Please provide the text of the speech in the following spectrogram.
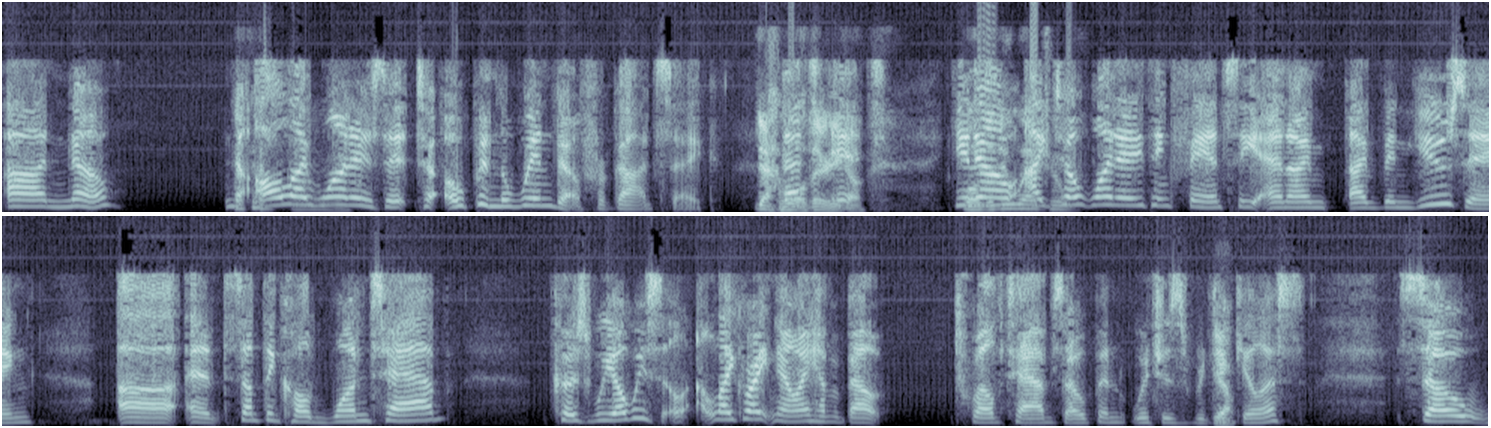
Uh, no. No, Okay. all I want is it to open the window, for God's sake. Yeah, That's well, there you it. go. You Well, know, I don't want anything fancy, and I'm I've been using uh, and something called One Tab because we always like right now I have about twelve tabs open, which is ridiculous. So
